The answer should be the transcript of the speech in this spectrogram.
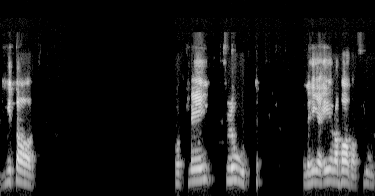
guitar أو play flute اللي هي إيه؟ ربابة فلوت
